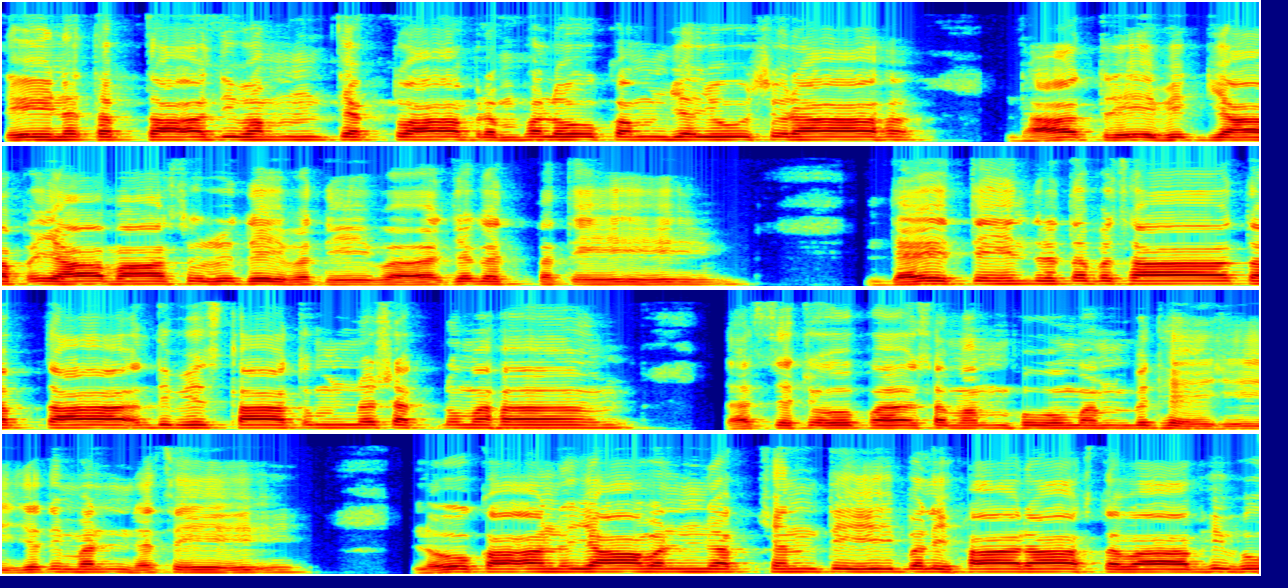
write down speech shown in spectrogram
तेन तप्ता दिवम त्यक्वा ब्रह्मलोकम जयुसुरा, धात्रे विज्ञापयामासुरदेव देव जगतपते। दैतेन्द्र तपसा तप्ता दिभिस्थातुम न शक्नुमः। तस्य भूमं विधेहि यदि मन्यसे। लोकान यावन्यक्षन्ति बलिहारास्तवाभिभू।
